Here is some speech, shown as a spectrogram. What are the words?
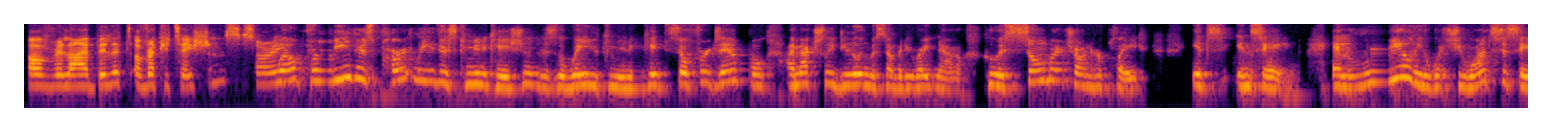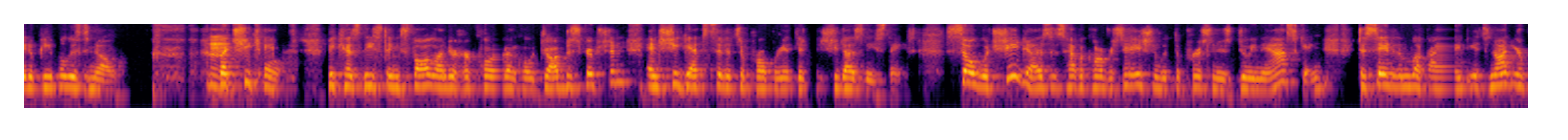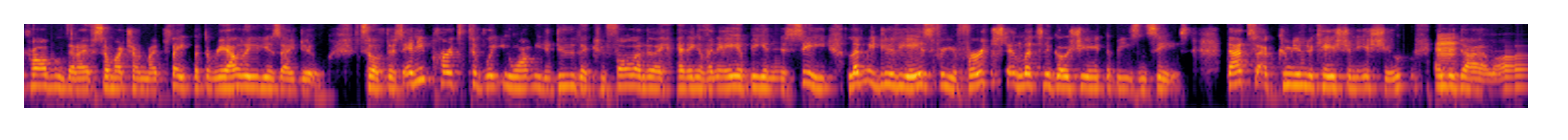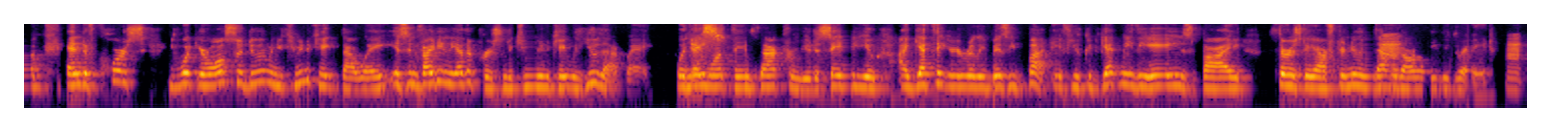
of reliability of reputations? Sorry. Well for me there's partly there's communication. There's the way you communicate. So for example i'm actually dealing with somebody right now who has so much on her plate it's insane. And mm. really what she wants to say to people is no Hmm. but she can't because these things fall under her quote unquote job description and she gets that it's appropriate that she does these things. So what she does is have a conversation with the person who's doing the asking to say to them, look, I, it's not your problem that I have so much on my plate, but the reality is I do. So if there's any parts of what you want me to do that can fall under the heading of an A, a B, and a C, let me do the A's for you first and let's negotiate the B's and C's. That's a communication issue and a hmm. dialogue. And of course, what you're also doing when you communicate that way is inviting the other person to communicate with you that way when yes. they want things back from you to say to you i get that you're really busy but if you could get me the a's by thursday afternoon that mm. would already be great mm.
